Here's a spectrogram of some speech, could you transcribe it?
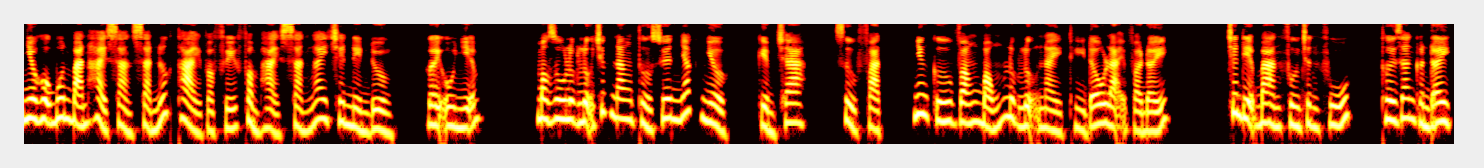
Nhiều hộ buôn bán hải sản xả nước thải và phế phẩm hải sản ngay trên nền đường, gây ô nhiễm. Mặc dù lực lượng chức năng thường xuyên nhắc nhở, kiểm tra, xử phạt, nhưng cứ vắng bóng lực lượng này thì đâu lại vào đấy. Trên địa bàn phường Trần Phú, thời gian gần đây,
